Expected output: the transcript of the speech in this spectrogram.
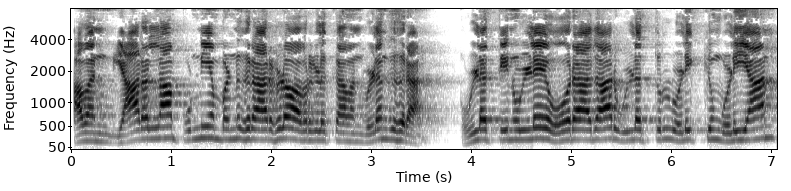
அவன் யாரெல்லாம் புண்ணியம் பண்ணுகிறார்களோ அவர்களுக்கு அவன் விளங்குகிறான். உள்ளத்தினுள்ளே ஓராதார் உள்ளத்துள் ஒழிக்கும் ஒளியான்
